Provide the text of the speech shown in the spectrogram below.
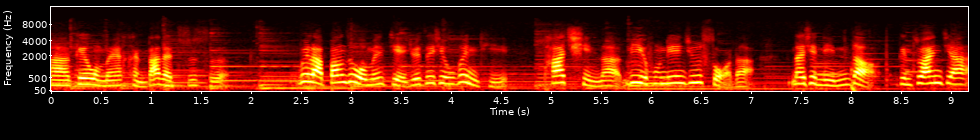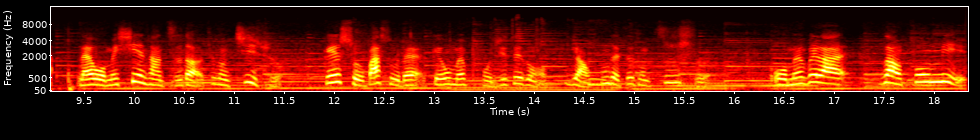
啊给我们很大的支持。为了帮助我们解决这些问题，他请了蜜蜂研究所的那些领导跟专家来我们现场指导这种技术，跟手把手的给我们普及这种养蜂的这种知识。我们为了让蜂蜜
